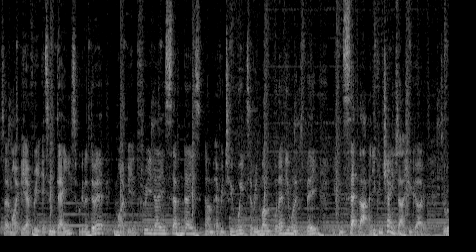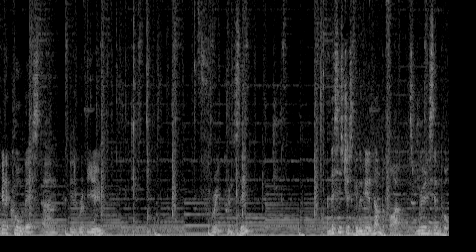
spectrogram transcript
So it might be every, it's in days we're going to do it. It might be in three days, seven days, um, every two weeks, every month, whatever you want it to be. You can set that and you can change that as you go. So we're going to call this um, is review frequency. And this is just going to be a number file. It's really simple.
